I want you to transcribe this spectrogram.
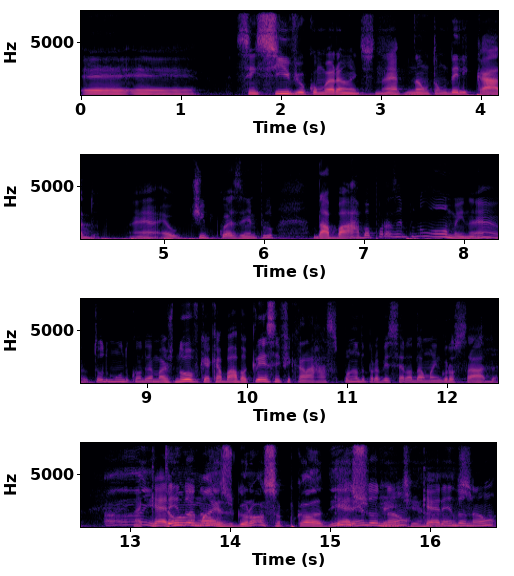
é, é, sensível como era antes, né? não tão delicado. né? É o típico exemplo da barba, por exemplo, no homem. Né? Todo mundo, quando é mais novo, quer que a barba cresça e fica lá raspando para ver se ela dá uma engrossada. Ah, Mas então querendo ela é ou não- mais grossa por causa disso? querendo ou não, querendo raspa? não,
